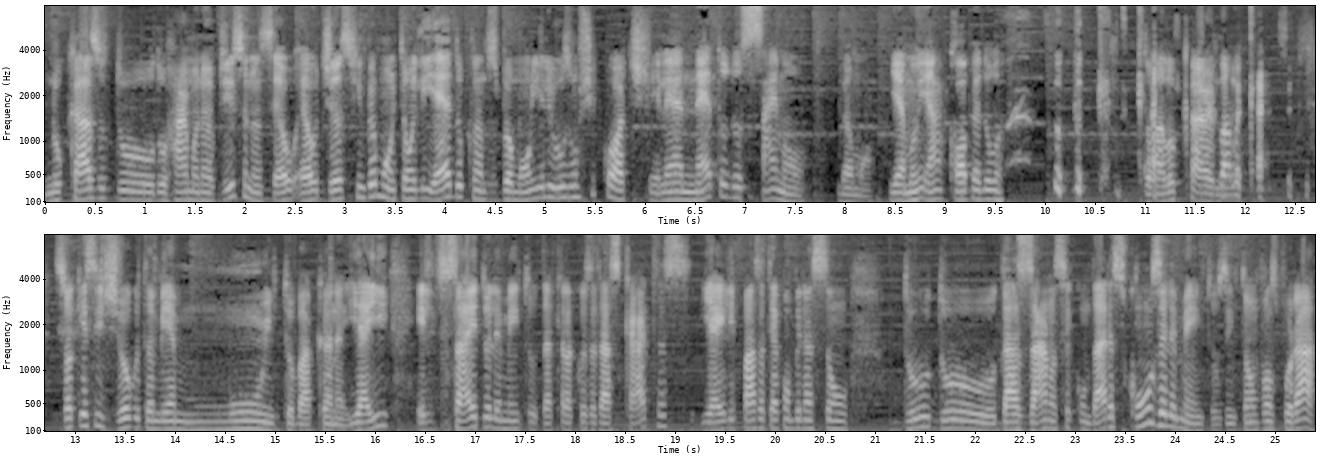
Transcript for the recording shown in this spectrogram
No caso do, do Harmony of Dissonance, é o, é o Justin Belmont. Então ele é do clã dos Belmont e ele usa um chicote. Ele é neto do Simon Belmont. E é, muito, é uma cópia do, Do Alucard. do né? Alucard. Só que esse jogo também é muito bacana. E aí ele sai do elemento daquela coisa das cartas e aí ele passa a ter a combinação do, do das armas secundárias com os elementos. Então vamos por ah,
